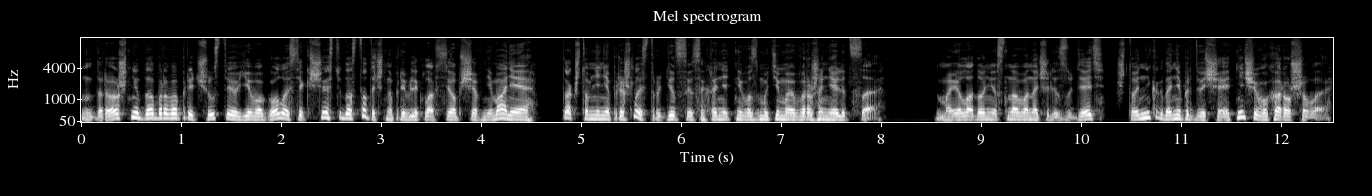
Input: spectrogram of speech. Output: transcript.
Дрожь недоброго предчувствия в его голосе, к счастью, достаточно привлекла всеобщее внимание, так что мне не пришлось трудиться и сохранять невозмутимое выражение лица. Мои ладони снова начали зудеть, что никогда не предвещает ничего хорошего.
